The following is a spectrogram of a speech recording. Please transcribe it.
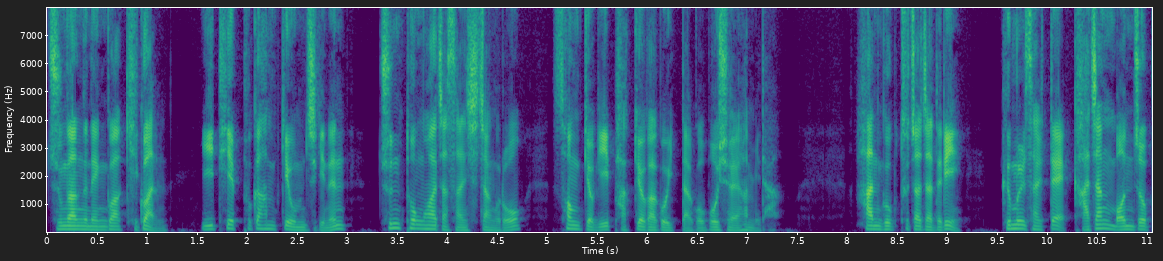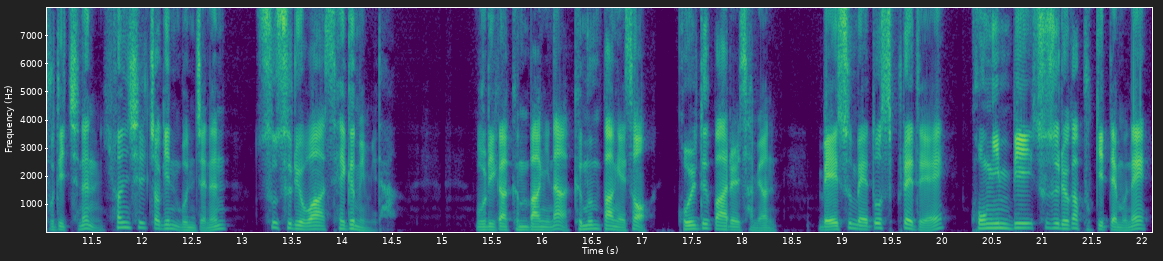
중앙은행과 기관, ETF가 함께 움직이는 준통화 자산 시장으로 성격이 바뀌어가고 있다고 보셔야 합니다. 한국 투자자들이 금을 살 때 가장 먼저 부딪히는 현실적인 문제는 수수료와 세금입니다. 우리가 금방이나 금은방에서 골드바를 사면 매수 매도 스프레드에 공인비 수수료가 붙기 때문에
